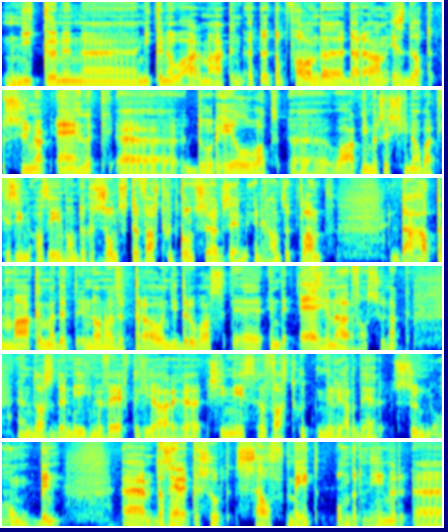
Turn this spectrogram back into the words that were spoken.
niet kunnen, niet kunnen waarmaken. Het, het, opvallende daaraan is dat Sunac eigenlijk door heel wat waarnemers in China werd gezien als een van de gezondste vastgoedconcerns in, in gans het land. Dat had te maken met het enorme vertrouwen die er was in de eigenaar van Sunac. En dat is de 59-jarige Chinese vastgoedmiljardair Sun Hongbin. Uh, dat is eigenlijk een soort self-made ondernemer uh,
